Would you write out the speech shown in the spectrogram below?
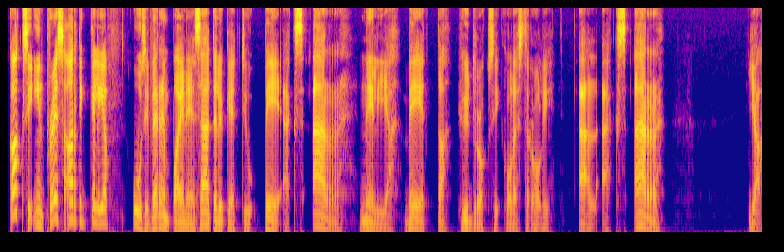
Kaksi In Press-artikkelia, uusi verenpaineen säätelyketju PXR, 4 beta hydroksikolesteroli LXR ja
